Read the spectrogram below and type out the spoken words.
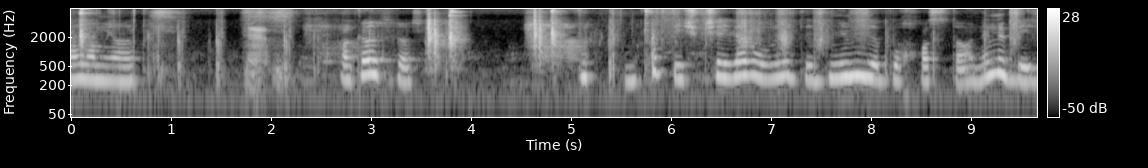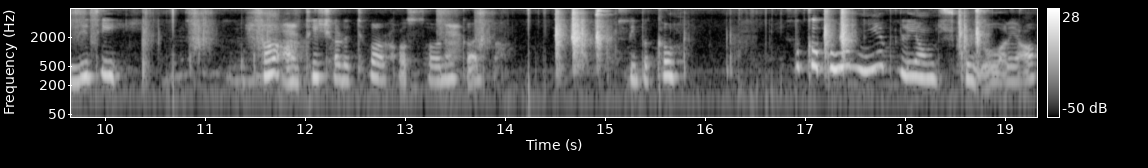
Allah'ım yarabbim. Arkadaşlar. Çok değişik şeyler oluyor dediğimde bu hastane mi belli değil. Baksana artı işareti var hastane galiba. Bir bakalım. Bu kapıları niye böyle yanlış koyuyorlar ya?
